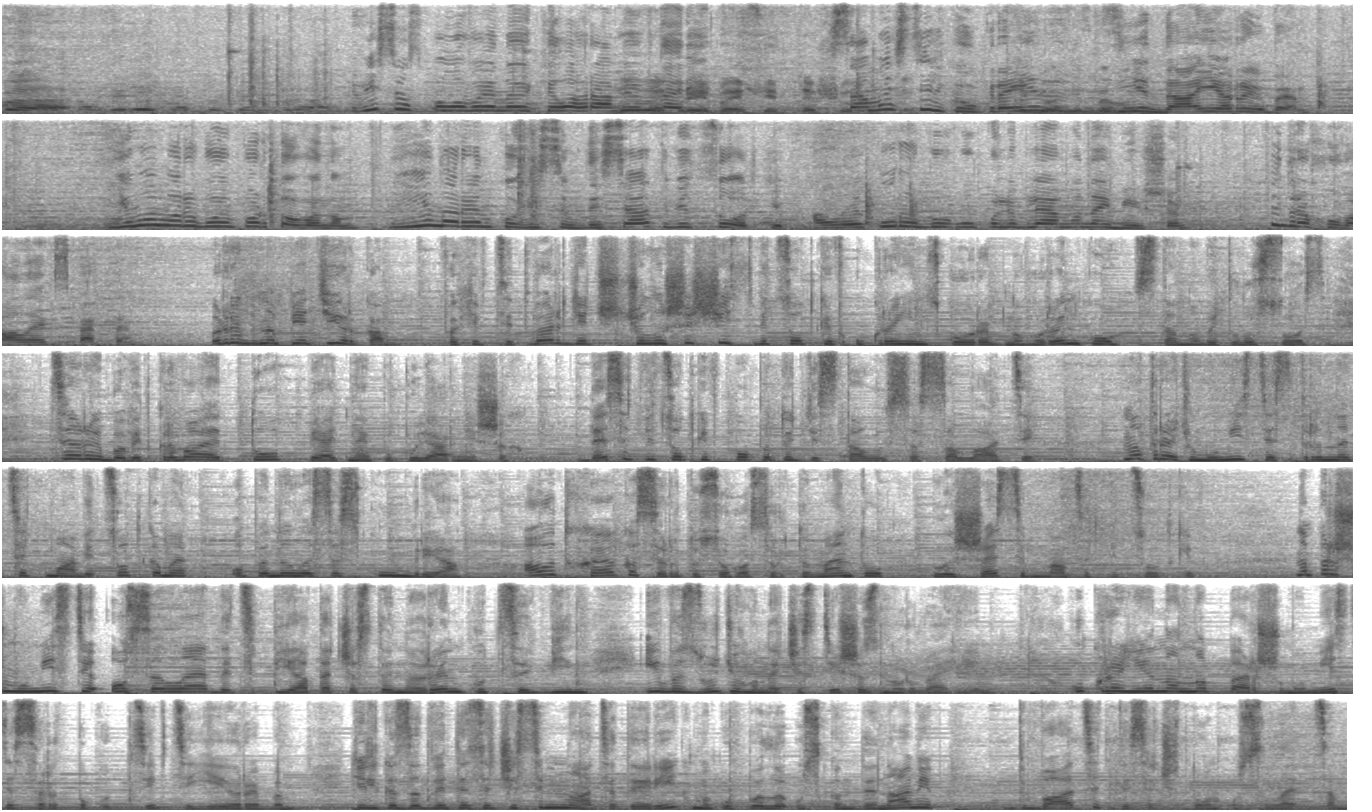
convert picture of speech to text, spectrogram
риба. 8,5 кілограмів на рік. Саме стільки українець з'їдає риби. Їмо ми рибу імпортовану. Її на ринку 80%. Але яку рибу ми полюбляємо найбільше? Підрахували експерти. Рибна п'ятірка. Фахівці твердять, що лише 6% українського рибного ринку становить лосось. Ця риба відкриває топ-5 найпопулярніших. 10% попиту дісталося салаці. На третьому місці з 13% опинилася скумбрія. А от хека серед усього асортименту лише 17%. На першому місці оселедець, п'ята частина ринку це він, і везуть його найчастіше з Норвегії. Україна на першому місці серед покупців цієї риби. Тільки за 2017 рік ми купили у скандинавів 20 тисяч тонн оселедця.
